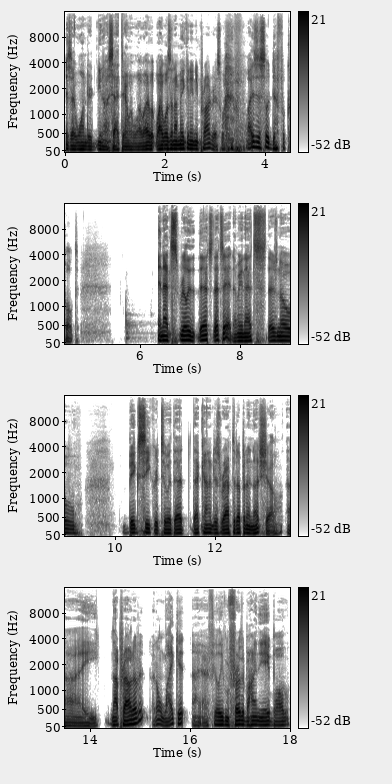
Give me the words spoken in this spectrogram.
as I wondered, you know, I sat there and went, why, why wasn't I making any progress? Why, why is this so difficult? And that's really, that's, that's it. I mean, that's, there's no big secret to it. That, that kind of just wrapped it up in a nutshell. I not proud of it. I don't like it. I, I feel even further behind the eight ball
